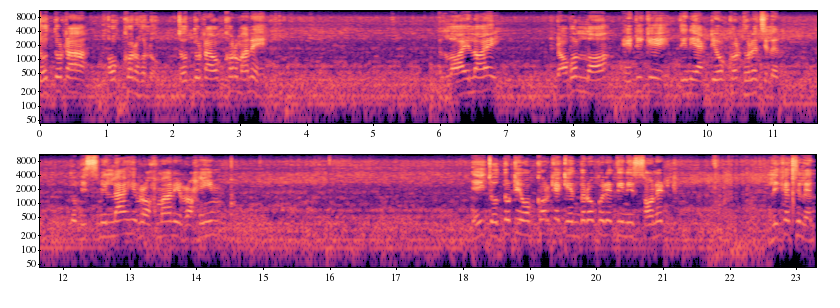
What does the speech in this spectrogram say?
চোদ্দটা অক্ষর হলো। চোদ্দটা অক্ষর মানে লয় লয়, ডবল ল, এটিকে তিনি একটি অক্ষর ধরেছিলেন। তো বিসমিল্লাহির রহমান রহিম। এই চোদ্দটি অক্ষরকে কেন্দ্র করে তিনি সনেট লিখেছিলেন,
